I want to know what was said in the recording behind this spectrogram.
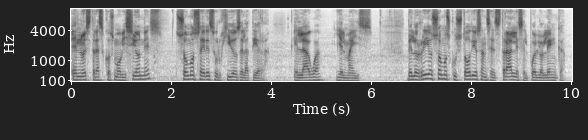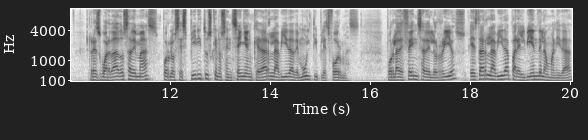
En nuestras cosmovisiones somos seres surgidos de la tierra, el agua y el maíz. De los ríos somos custodios ancestrales el pueblo lenca, resguardados además por los espíritus que nos enseñan que dar la vida de múltiples formas. Por la defensa de los ríos es dar la vida para el bien de la humanidad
